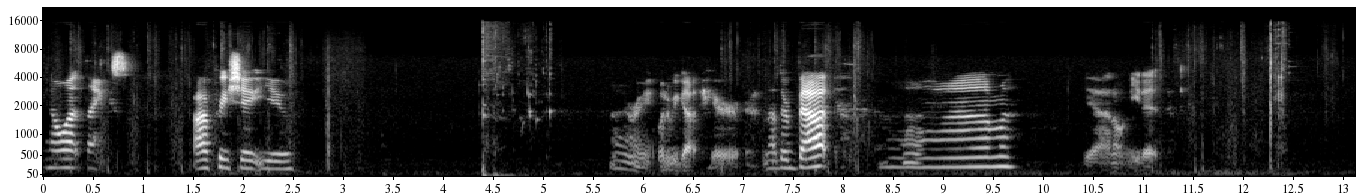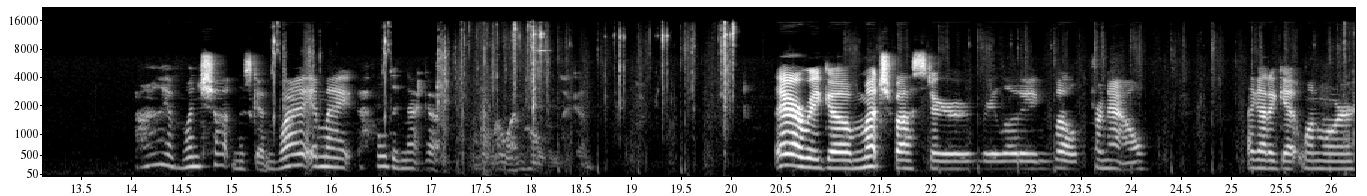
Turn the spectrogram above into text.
you know what? Thanks. I appreciate you. Alright, what do we got here? Another bat. Um, yeah, I don't need it. I only have one shot in this gun. Why am I holding that gun? I don't know why I'm holding that gun. There we go. Much faster reloading. Well, for now. I gotta get one more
